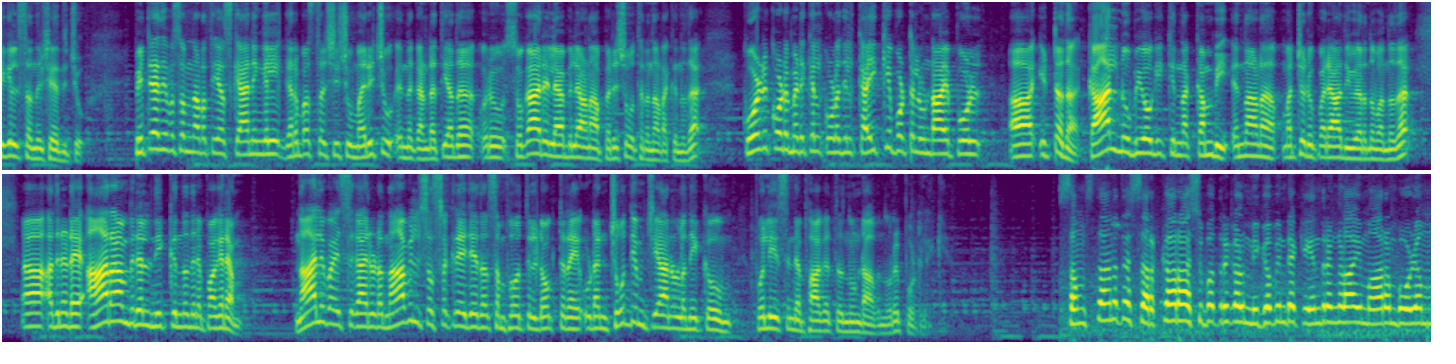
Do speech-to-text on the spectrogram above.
ചികിത്സ നിഷേധിച്ചു. പിറ്റേ ദിവസം നടത്തിയ സ്കാനിങ്ങിൽ ഗർഭസ്ഥ ശിശു മരിച്ചു എന്ന് കണ്ടെത്തി. അത് ഒരു സ്വകാര്യ ലാബിലാണ് പരിശോധന നടക്കുന്നത്. കോഴിക്കോട് മെഡിക്കൽ കോളേജിൽ കൈക്ക് പൊട്ടലുണ്ടായപ്പോൾ ഇട്ടത് കാലിന് ഉപയോഗിക്കുന്ന കമ്പി എന്നാണ് മറ്റൊരു പരാതി ഉയർന്നു വന്നത്. അതിനിടെ ആറാം വിരൽ നീക്കുന്നതിന് പകരം നാല് വയസ്സുകാരുടെ നാവിൽ ശസ്ത്രക്രിയ ചെയ്ത സംഭവത്തിൽ ഡോക്ടറെ ഉടൻ ചോദ്യം ചെയ്യാനുള്ള നീക്കവും പോലീസിന്റെ ഭാഗത്തു നിന്നുണ്ടാവുന്നു റിപ്പോർട്ടിലേക്ക്. സംസ്ഥാനത്തെ സർക്കാർ ആശുപത്രികൾ മികവിന്റെ കേന്ദ്രങ്ങളായി മാറുമ്പോഴും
